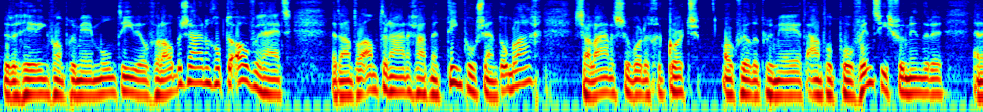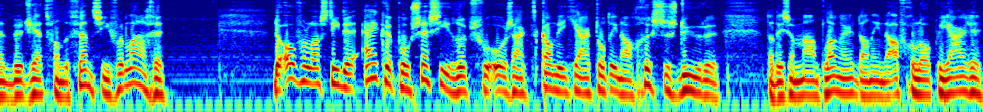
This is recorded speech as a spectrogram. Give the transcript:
De regering van premier Monti wil vooral bezuinigen op de overheid. Het aantal ambtenaren gaat met 10% omlaag. Salarissen worden gekort. Ook wil de premier het aantal provincies verminderen en het budget van Defensie verlagen. De overlast die de eikenpossessierups veroorzaakt kan dit jaar tot in augustus duren. Dat is een maand langer dan in de afgelopen jaren.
